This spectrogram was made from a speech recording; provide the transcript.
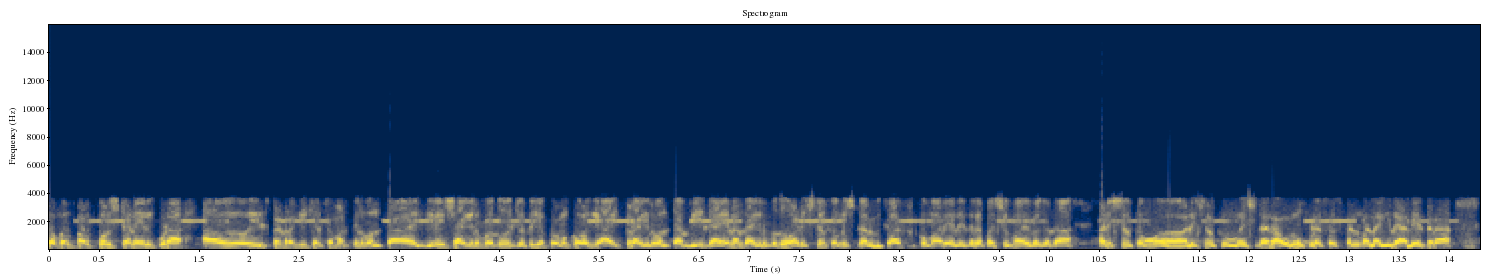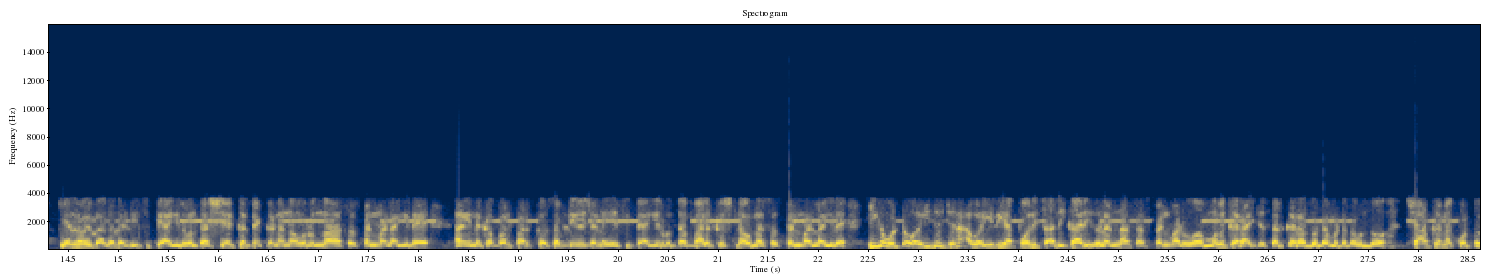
ಕಬರ್ ಪಾರ್ಕ್ ಪೊಲೀಸ್ ಠಾಣೆಯಲ್ಲಿ ಕೂಡ ಇನ್ಸ್ಪೆಕ್ಟರ್ ಆಗಿ ಕೆಲಸ ಮಾಡ್ತಿರುವಂತ ಗಿರೀಶ್ ಆಗಿರ್ಬೋದು, ಜೊತೆಗೆ ಪ್ರಮುಖವಾಗಿ ಆಯುಕ್ತರಾಗಿರುವಂತ ಬಿ ದಯಾನಂದ್ ಆಗಿರ್ಬೋದು, ಅಡಿಷನಲ್ ಕಮಿಷನರ್ ವಿಕಾಸ್ ಕುಮಾರ್ ಏನಿದ್ದಾರೆ, ಪಶ್ಚಿಮ ವಿಭಾಗದ ಅಡಿಷನಲ್ ಕಮ್, ಅಡಿಷನಲ್ ಕಮಿಷನರ್ ಅವ್ರನ್ನು ಕೂಡ ಸಸ್ಪೆಂಡ್ ಮಾಡಲಾಗಿದೆ. ಅದೇ ತರ ಕೇಂದ್ರ ವಿಭಾಗದ ಡಿಸಿಪಿ ಆಗಿರುವಂತಹ ಶೇಖರ್ ಟೆಕ್ಕಣ್ಣನ್ ಅವರನ್ನ ಸಸ್ಪೆಂಡ್ ಮಾಡಲಾಗಿದೆ. ಇನ್ನು Cubbon park sub division ACP ಆಗಿರುವಂತಹ ಬಾಲಕೃಷ್ಣ ಅವ್ರನ್ನ ಸಸ್ಪೆಂಡ್ ಮಾಡಲಾಗಿದೆ. ಈಗ ಒಟ್ಟು ಐದು ಜನ ಹಿರಿಯ ಪೊಲೀಸ್ ಅಧಿಕಾರಿಗಳನ್ನ ಸಸ್ಪೆಂಡ್ ಮಾಡುವ ಮೂಲಕ ರಾಜ್ಯ ಸರ್ಕಾರ ದೊಡ್ಡ ಮಟ್ಟದ ಒಂದು ಶಾಖನ ಕೊಟ್ಟು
